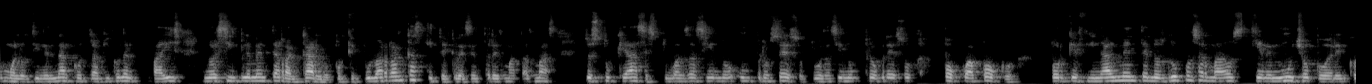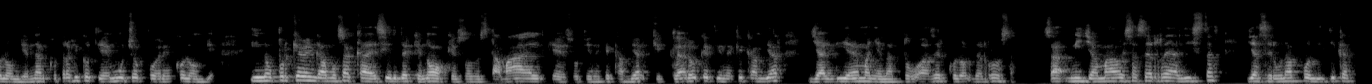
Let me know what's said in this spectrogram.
como lo tiene el narcotráfico en el país, no es simplemente arrancarlo, porque tú lo arrancas y te crecen tres matas más. Entonces, ¿tú qué haces? Tú vas haciendo un proceso, tú vas haciendo un progreso poco a poco, porque finalmente los grupos armados tienen mucho poder en Colombia, el narcotráfico tiene mucho poder en Colombia, y no porque vengamos acá a decir de que no, que eso está mal, que eso tiene que cambiar, que claro que tiene que cambiar, ya el día de mañana todo va a ser color de rosa. O sea, mi llamado es a ser realistas y hacer una política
